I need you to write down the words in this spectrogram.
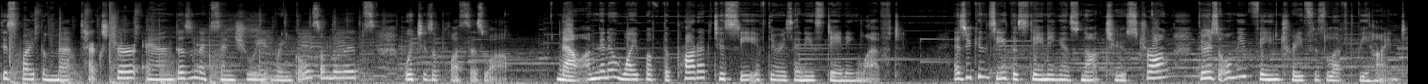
despite the matte texture and doesn't accentuate wrinkles on the lips, which is a plus as well. Now I'm gonna wipe up the product to see if there is any staining left. As you can see, the staining is not too strong, there is only faint traces left behind.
